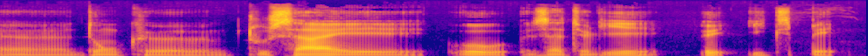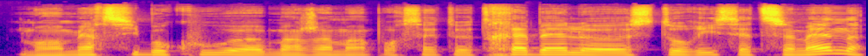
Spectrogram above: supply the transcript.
Euh, donc euh, tout ça est aux ateliers EXP. Merci beaucoup Benjamin pour cette très belle story cette semaine.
